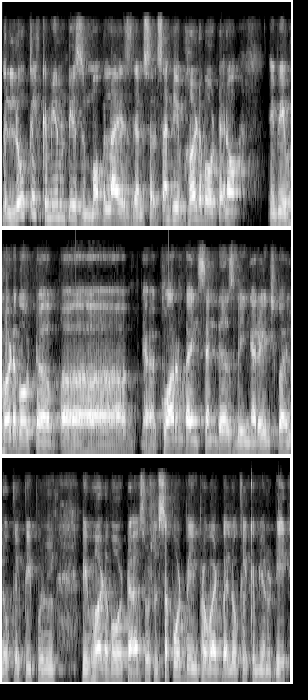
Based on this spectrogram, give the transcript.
the local communities mobilized themselves. And we've heard about, you know, we've heard about uh, uh, uh quarantine centers being arranged by local people. We've heard about uh, social support being provided by local community.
